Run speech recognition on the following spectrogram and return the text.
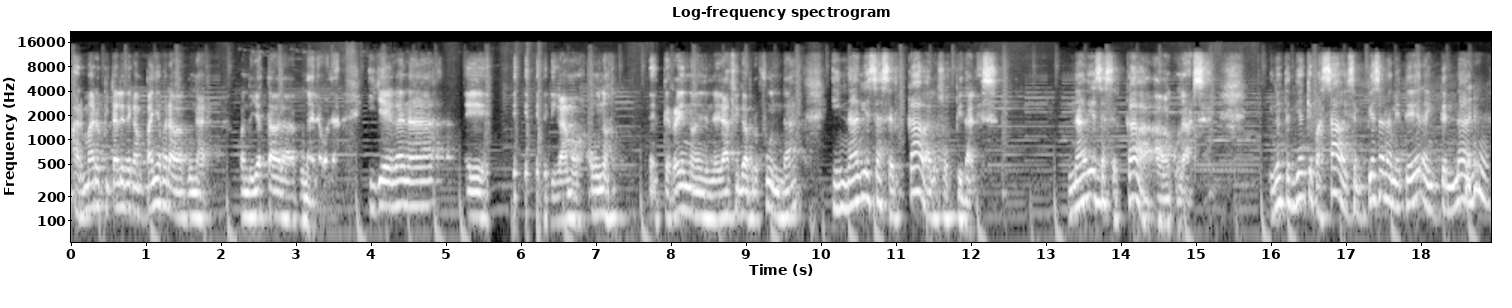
armar hospitales de campaña para vacunar, cuando ya estaba la vacuna del ébola. Y llegan a, digamos, a unos el terreno en el África profunda y nadie se acercaba a los hospitales. Nadie se acercaba a vacunarse. y no entendían qué pasaba y se empiezan a meter, a internar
